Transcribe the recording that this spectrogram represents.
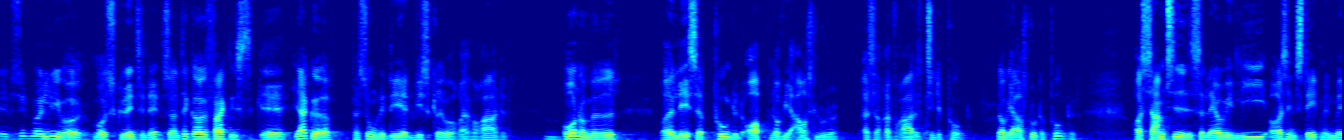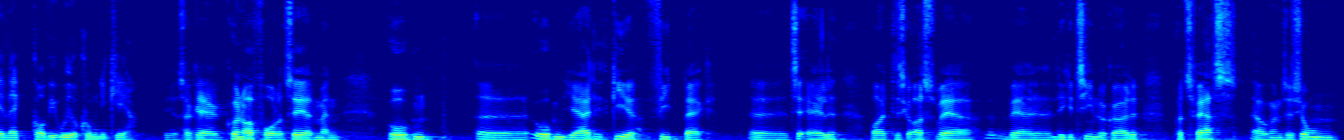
Hvis jeg lige må, må skyde ind til den, så det gør vi faktisk, øh, jeg gør personligt det, at vi skriver referatet mm. under mødet, og jeg læser punktet op, når vi afslutter, altså referatet til det punkt, når vi afslutter punktet. Og samtidig så laver vi lige også en statement med, hvad går vi ud og kommunikerer. Ja, så kan jeg kun opfordre til, at man åben, øh, åben hjertet giver feedback øh, til alle, og at det skal også være, være legitimt at gøre det på tværs af organisationen,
